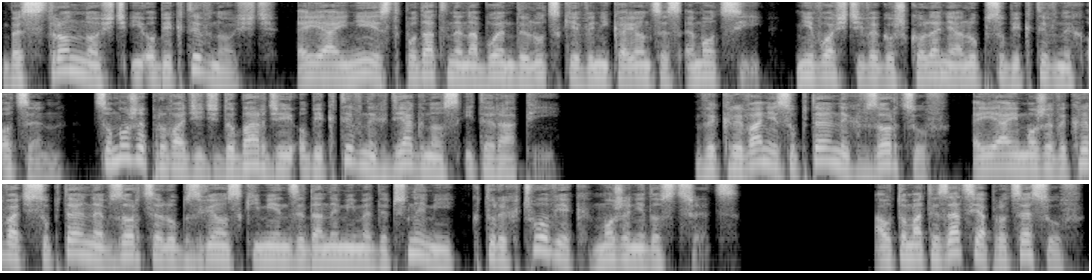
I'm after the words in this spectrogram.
Bezstronność i obiektywność. AI nie jest podatne na błędy ludzkie wynikające z emocji, niewłaściwego szkolenia lub subiektywnych ocen, co może prowadzić do bardziej obiektywnych diagnoz i terapii. Wykrywanie subtelnych wzorców. AI może wykrywać subtelne wzorce lub związki między danymi medycznymi, których człowiek może nie dostrzec. Automatyzacja procesów.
